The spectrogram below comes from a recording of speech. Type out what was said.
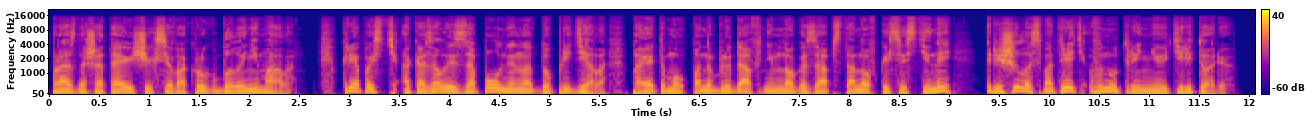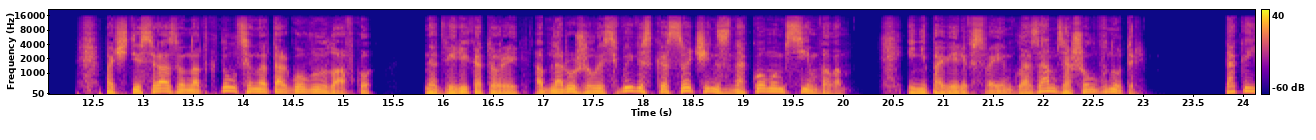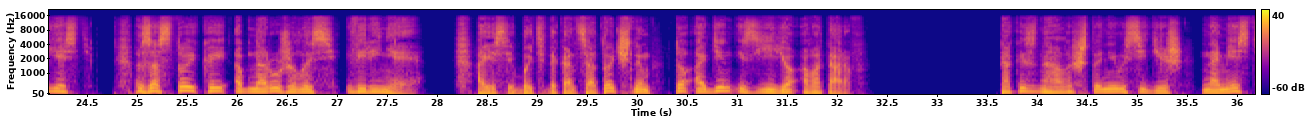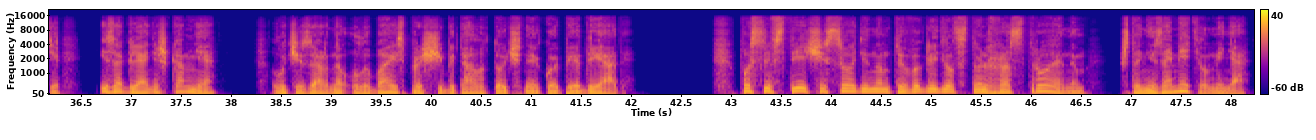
Праздно шатающихся вокруг было немало. Крепость оказалась заполнена до предела, поэтому, понаблюдав немного за обстановкой со стены, решил осмотреть внутреннюю территорию. Почти сразу наткнулся на торговую лавку, на двери которой обнаружилась вывеска с очень знакомым символом, и, не поверив своим глазам, зашел внутрь. Так и есть. За стойкой обнаружилась Веринея. А если быть до конца точным, то один из ее аватаров. «Так и знала, что не усидишь на месте и заглянешь ко мне», лучезарно улыбаясь, прощебетала точная копия Дриады. После встречи с Одином ты выглядел столь расстроенным, что не заметил меня.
